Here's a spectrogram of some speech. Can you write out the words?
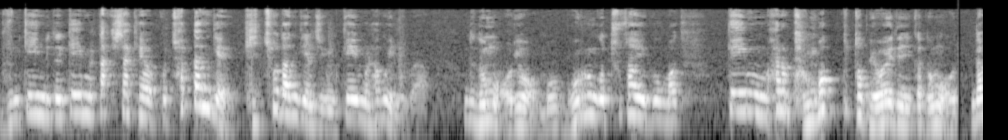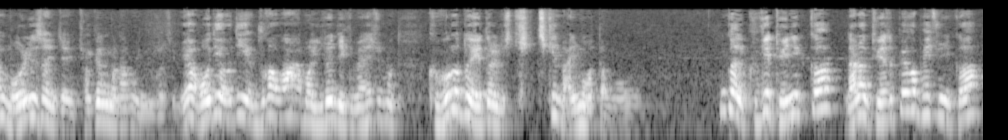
무슨 게임이든 게임을 딱 시작해갖고 첫 단계 기초 단계를 지금 게임을 하고 있는 거야. 근데 너무 어려워. 뭐 모르는 거 투성이고 막 게임 하는 방법부터 배워야 되니까 너무 어려. 난 멀리서 이제 적용만 하고 있는 거지. 야 어디 어디 누가 와뭐 이런 얘기만 해주면 그거로도 애들 치- 치킨 많이 먹었다고. 그러니까 그게 되니까 나는 뒤에서 백업 해주니까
